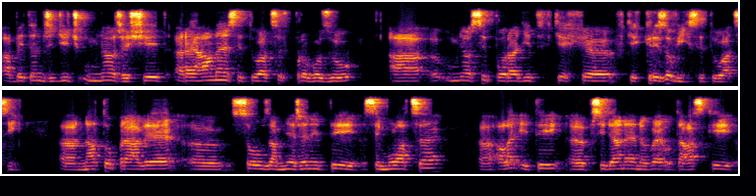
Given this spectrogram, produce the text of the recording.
aby ten řidič uměl řešit reálné situace v provozu a uměl si poradit v těch, v těch krizových situacích. Na to právě jsou zaměřeny ty simulace, ale i ty přidané nové otázky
